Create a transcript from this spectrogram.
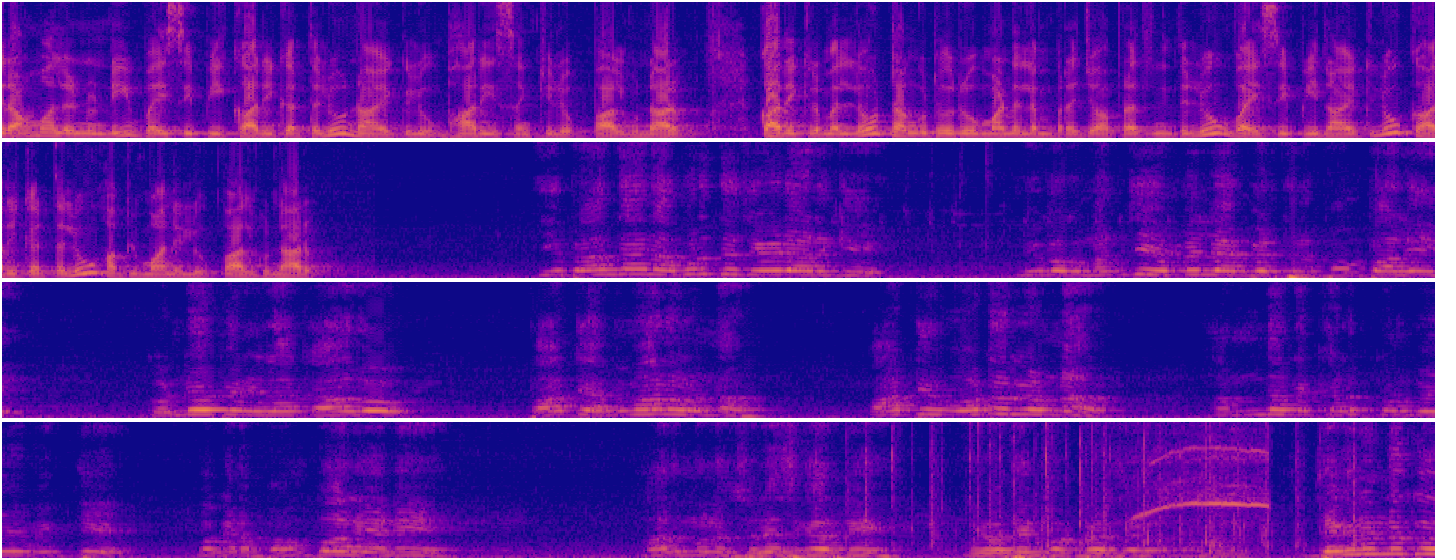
గ్రామాల నుండి వైసీపీ కార్యకర్తలు నాయకులు భారీ సంఖ్యలో పాల్గొన్నారు. కార్యక్రమంలో టంగుటూరు మండలం ప్రజాప్రతినిధులు వైసీపీ నాయకులు కార్యకర్తలు అభిమానులు పాల్గొన్నారు. ఈ ప్రాంతాన్ని అభివృద్ధి చేయడానికి నీకు ఒక మంచి ఎమ్మెల్యే అభ్యర్థిని పంపాలి. కొండేపేరు ఇలా కాదు. పార్టీ అభిమానులు ఉన్నారు. పార్టీ ఓటర్లు ఉన్నారు. అందరిని కలుపుకొని పోయే వ్యక్తి ఒకరిని పంపాలి అని ఆదిమూల సురేష్ గారిని మీ వద్దకు పంపారు జగనన్నకు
